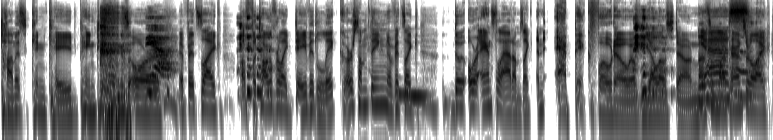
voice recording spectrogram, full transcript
Thomas Kinkade paintings, or Yeah. if it's like a photographer like David Lick or something, if it's like the or Ansel Adams, like an epic photo of Yellowstone. That's when my parents are like,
